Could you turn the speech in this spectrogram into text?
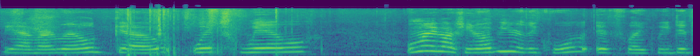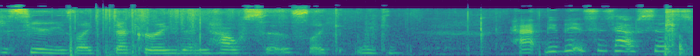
We have our little goat, which will. Oh my gosh, you know it'd be really cool if like we did a series like decorating houses. Like we could Happy Places houses.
